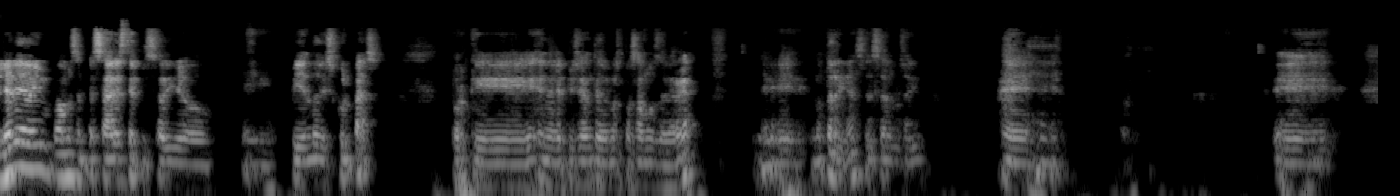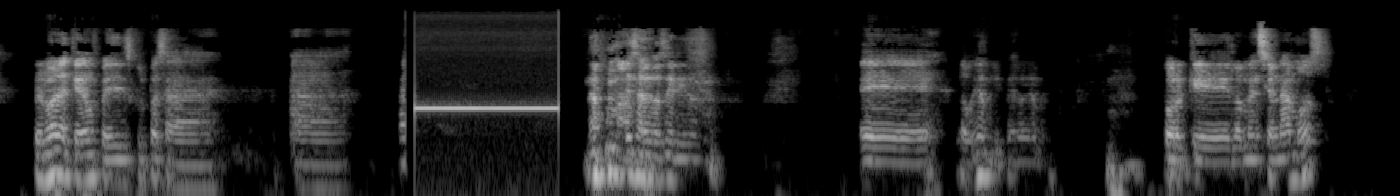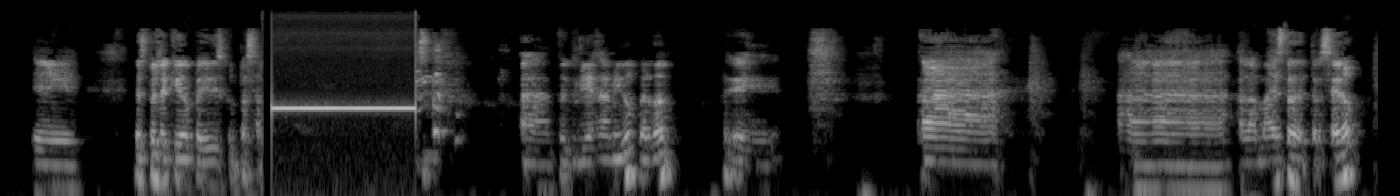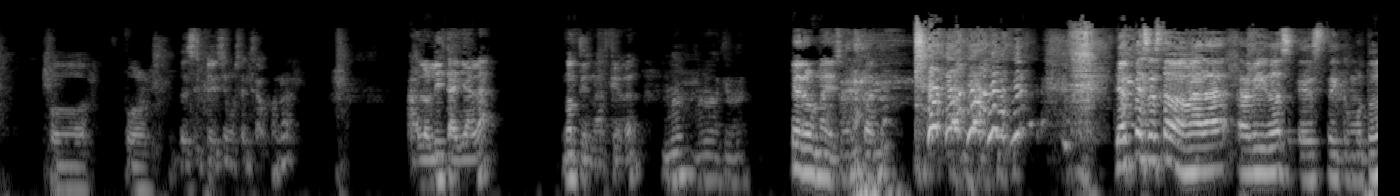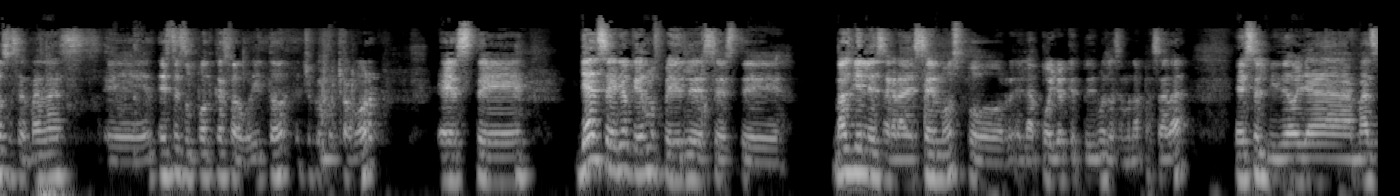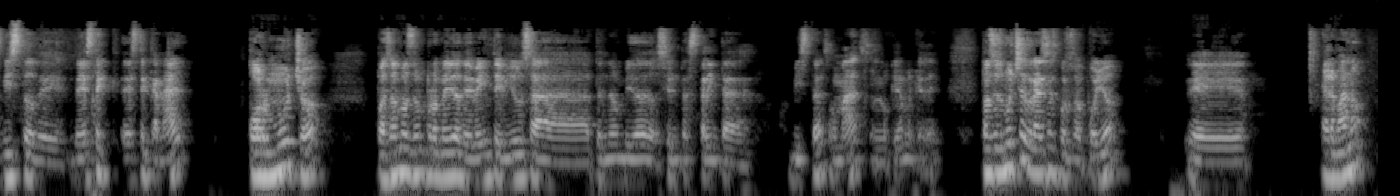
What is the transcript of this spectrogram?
El día de hoy vamos a empezar este episodio eh, pidiendo disculpas porque en el episodio anterior nos pasamos de verga. Eh, no te rías, es algo serio. Eh, eh, primero le queremos pedir disculpas a. a No mames. es algo serio. Lo voy a flipar, obviamente. Porque lo mencionamos. Eh, después le quiero pedir disculpas a. a tu vieja amigo, perdón. Eh, a, a, a la maestra de tercero por, por decir que le hicimos encabronar. A Lolita Ayala. No tiene nada que ver. No, no, nada que ver. Pero una disculpa, ¿no? ya empezó esta mamada, amigos. Este, como todas sus semanas, eh, este es su podcast favorito, hecho con mucho amor. Este, ya en serio queremos pedirles, este, más bien les agradecemos por el apoyo que tuvimos la semana pasada. Es el video ya más visto de, de este, este canal, por mucho. Pasamos de un promedio de 20 views a tener un video de 230 vistas o más, en lo que ya me quedé. Entonces, muchas gracias por su apoyo. Eh, hermano,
